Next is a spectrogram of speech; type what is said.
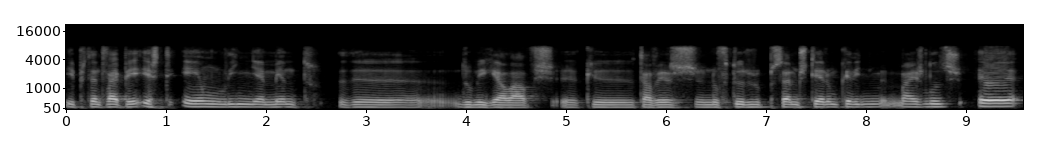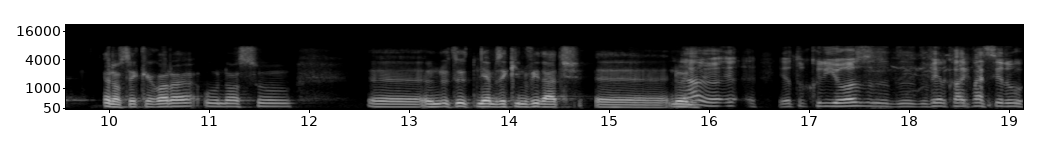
E portanto vai para este enlinhamento de, do Miguel Alves, uh, que talvez no futuro possamos ter um bocadinho mais luzes, uh, a não ser que agora o nosso uh, tenhamos aqui novidades. não, eu estou curioso de, de, ver qual é que vai ser o,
